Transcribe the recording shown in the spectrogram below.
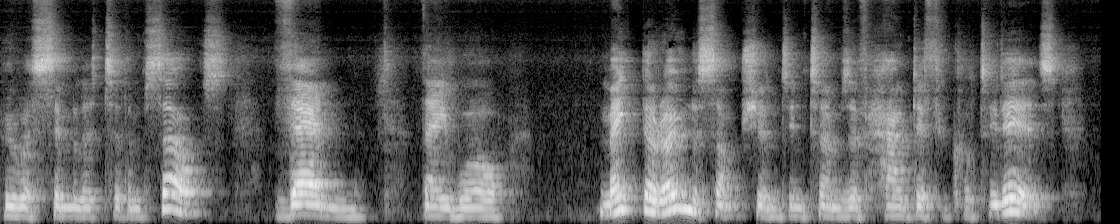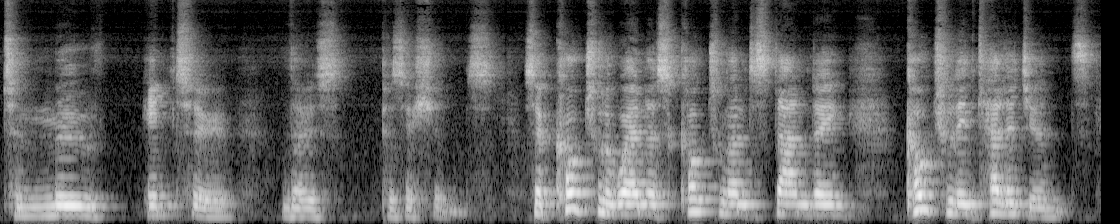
who are similar to themselves, then they will make their own assumptions in terms of how difficult it is to move into those positions. So, cultural awareness, cultural understanding, cultural intelligence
